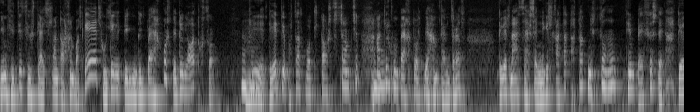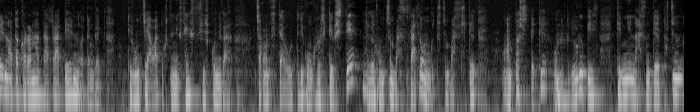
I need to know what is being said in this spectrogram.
энэ хизээс хэвстэй ажиллагаанд орох юм бол гээл хүлээгээд ингэж байхгүй шүү дээ тэр яваад өгсөн. Тий тэгээд би буцаал орчиж байгаа юм чинь а тэр хүн байхад бол би хамт амьдрал Тэгэл наас цаашаа нэг л гадаа дотоод нэрсэн хүн тийм байсан шүү дээ. Дээр нь одоо корона залгаа, дээр нь одоо ингээд тэр хүн чи яваад өгсөн нэг секс хийхгүй нэг чагуунцтай өдрийг өнгөрүүлдэг шүү дээ. Тэгээд хүн чинь бас залуу хүн гэж чинь бас л тэгээд онтоо шүү дээ тий. Өнөөдөр ер нь би тэрний насан дээр 47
